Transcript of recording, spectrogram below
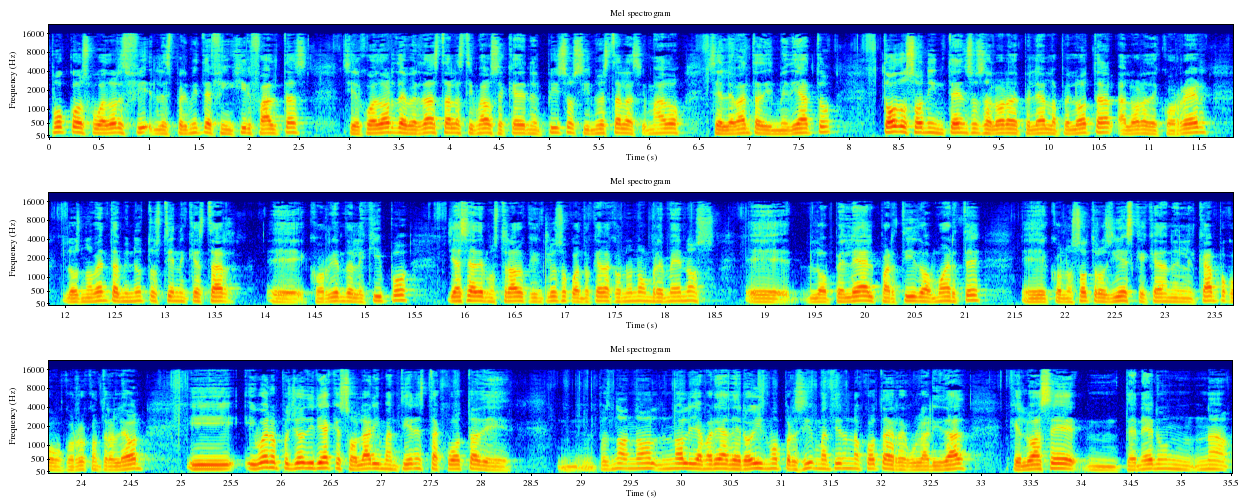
pocos jugadores les permite fingir faltas. Si el jugador de verdad está lastimado, se queda en el piso. Si no está lastimado, se levanta de inmediato. Todos son intensos a la hora de pelear la pelota, a la hora de correr. Los 90 minutos tienen que estar eh, corriendo el equipo. Ya se ha demostrado que incluso cuando queda con un hombre menos, eh, lo pelea el partido a muerte eh, con los otros 10 que quedan en el campo, como ocurrió contra León. Y, y bueno, pues yo diría que Solari mantiene esta cuota de, pues no, no, no le llamaría de heroísmo, pero sí mantiene una cuota de regularidad que lo hace mm, tener una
